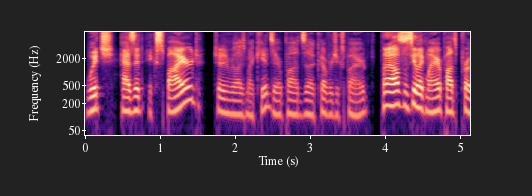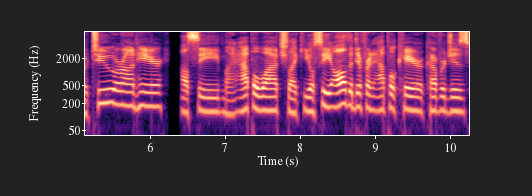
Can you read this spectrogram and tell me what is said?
which has it expired. Which I didn't realize my kids' AirPods uh, coverage expired. But I also see like my AirPods Pro 2 are on here. I'll see my Apple Watch. Like you'll see all the different Apple Care coverages,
